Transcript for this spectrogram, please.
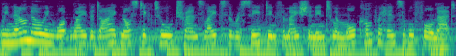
We now know in what way the diagnostic tool translates the received information into a more comprehensible format.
